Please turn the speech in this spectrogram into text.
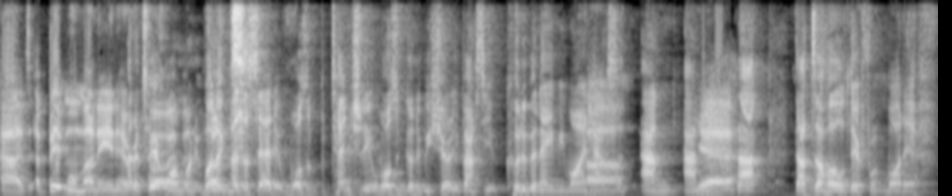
had a bit more money in her Had a bit more money. Well, funds. as I said, it wasn't potentially it wasn't going to be Shirley Bassey. It could have been Amy Winehouse, and and Ah. Yeah. that that's a whole different what if,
